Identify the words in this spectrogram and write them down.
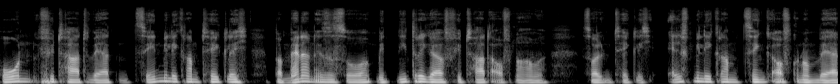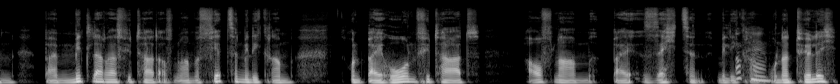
hohen Phytatwerten 10 Milligramm täglich. Bei Männern ist es so, mit niedriger Phytataufnahme sollten täglich 11 Milligramm Zink aufgenommen werden, bei mittlerer Phytataufnahme 14 Milligramm und bei hohen Phytataufnahmen bei 16 Milligramm. Okay. Und natürlich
